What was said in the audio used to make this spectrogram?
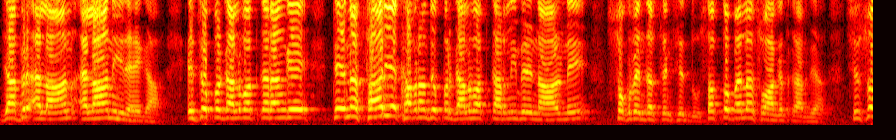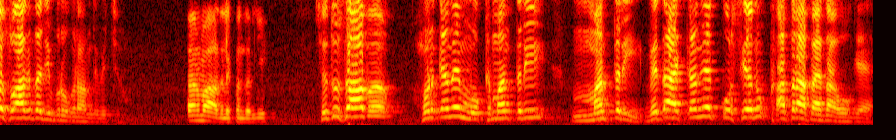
ਜਾਂ ਫਿਰ ਐਲਾਨ ਐਲਾਨ ਹੀ ਰਹੇਗਾ? ਇਸ ਦੇ ਉੱਪਰ ਗੱਲਬਾਤ ਕਰਾਂਗੇ ਤੇ ਇਹਨਾਂ ਸਾਰੀਆਂ ਖਬਰਾਂ ਦੇ ਉੱਪਰ ਗੱਲਬਾਤ ਕਰਨ ਲਈ ਮੇਰੇ ਨਾਲ ਨੇ ਸੁਖਵਿੰਦਰ ਸਿੰਘ ਸਿੱਧੂ। ਸਭ ਤੋਂ ਪਹਿਲਾਂ ਸਵਾਗਤ ਕਰਦੇ ਹਾਂ। ਸਿੱਧੂ ਸਵਾਗਤ ਹੈ ਜੀ ਪ੍ਰੋਗਰਾਮ ਦੇ ਵਿੱਚ। ਧੰਨਵਾਦ ਲਖਵਿੰਦਰ ਜੀ। ਸਿੱਧੂ ਸਾਹਿਬ ਹੁਣ ਕਹਿੰਦੇ ਮੁੱਖ ਮੰਤਰੀ ਮੰਤਰੀ ਵਿਧਾਇਕਾਂ ਦੀਆਂ ਕੁਰਸੀਆਂ ਨੂੰ ਖਤਰਾ ਪੈਦਾ ਹੋ ਗਿਆ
